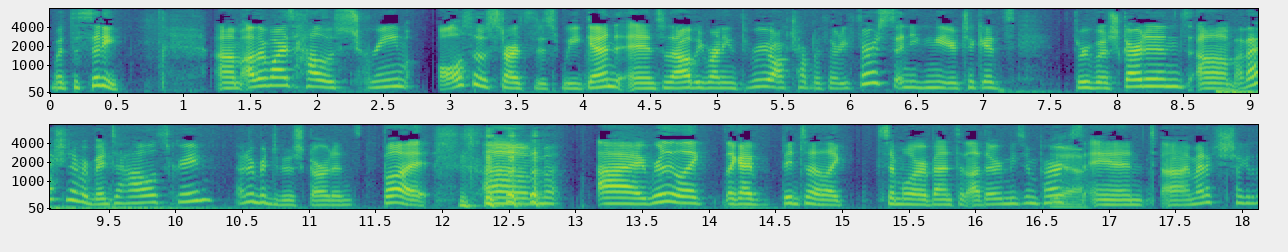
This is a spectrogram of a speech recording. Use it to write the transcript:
with the city. Um, otherwise, Howl-O-Scream also starts this weekend, and so that'll be running through October 31st, and you can get your tickets through Busch Gardens. Um, I've actually never been to Howl-O-Scream. I've never been to Busch Gardens, but um, I really like like I've been to like similar events at other amusement parks, Yeah. and uh, I might actually check it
